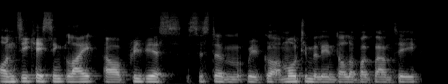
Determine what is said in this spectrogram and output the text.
on ZK Sync Lite, our previous system, we've got a multi-million dollar bug bounty.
